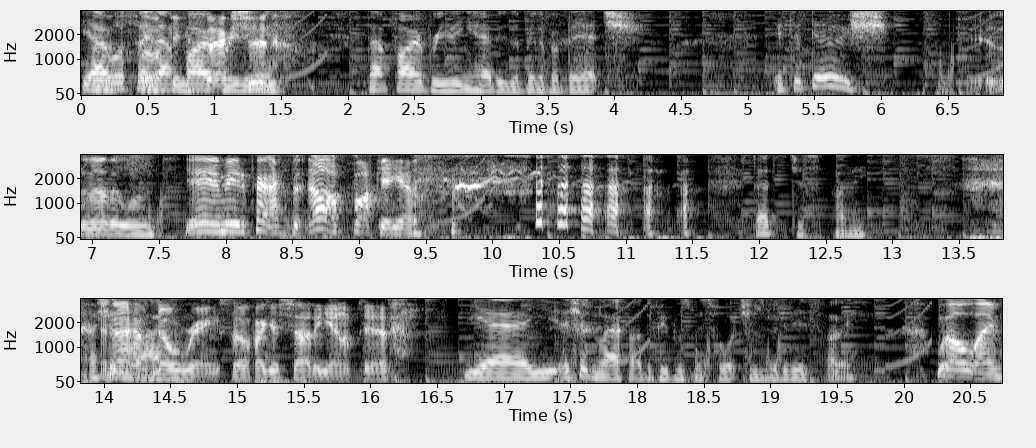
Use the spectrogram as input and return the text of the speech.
Yeah, I will say that fire breathing, that fire breathing head is a bit of a bitch. It's a douche. Here's another one. Yeah, I made it past it. Oh, fucking hell. That's just funny. I And I have laugh. no ring, so if I get shot again, I'm dead. Yeah, you, I shouldn't laugh at other people's misfortunes, but it is funny. Well, I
